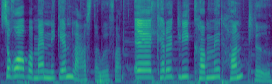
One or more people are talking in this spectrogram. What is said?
Så råber manden igen Lars derudefra. Øh, kan du ikke lige komme med et håndklæde?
